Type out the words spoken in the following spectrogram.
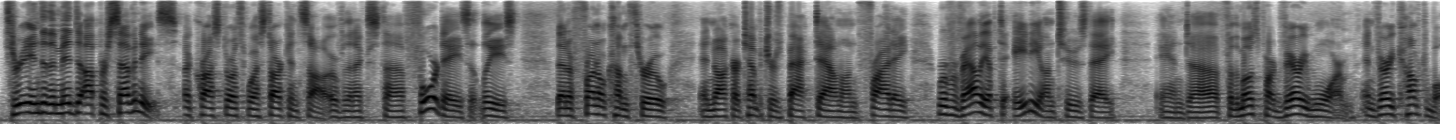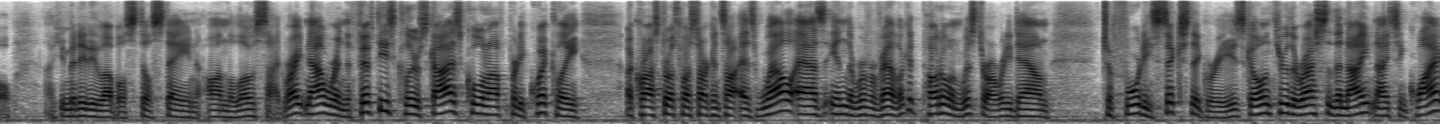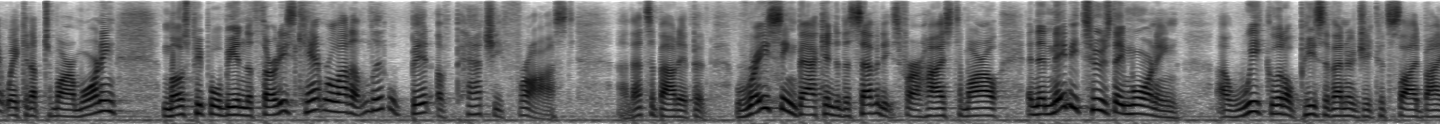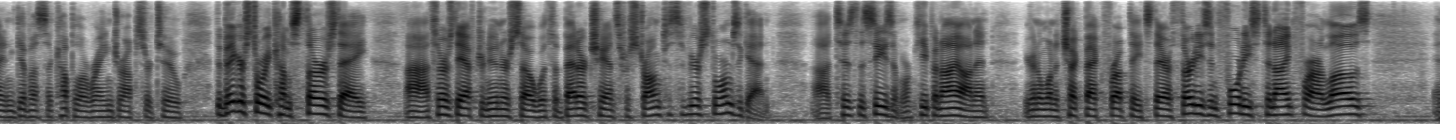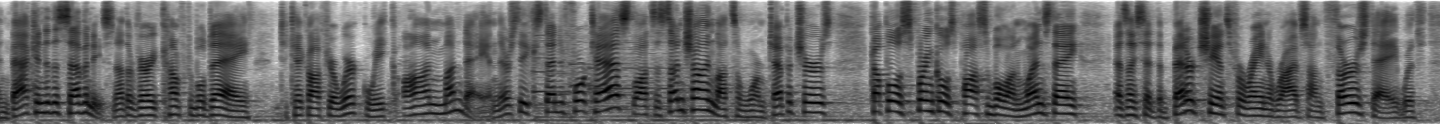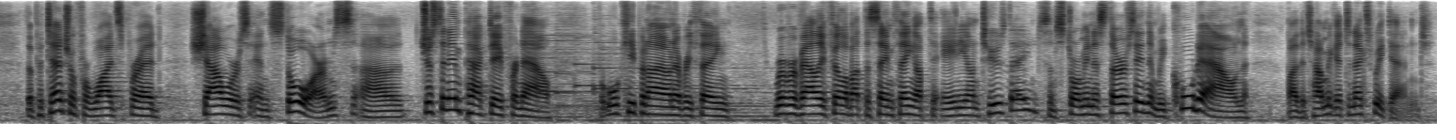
through into the mid to upper 70s across northwest Arkansas over the next uh, four days at least. Then a front will come through and knock our temperatures back down on Friday. River Valley up to 80 on Tuesday and uh, for the most part very warm and very comfortable. Uh, humidity levels still staying on the low side. Right now we're in the 50s, clear skies, cooling off pretty quickly across northwest Arkansas as well as in the River Valley. Look at Poteau and Wooster already down to 46 degrees. Going through the rest of the night, nice and quiet. Waking up tomorrow morning, most people will be in the 30s. Can't rule out a little bit of patchy frost. Uh, that's about it, but racing back into the 70s for our highs tomorrow. And then maybe Tuesday morning, a weak little piece of energy could slide by and give us a couple of raindrops or two. The bigger story comes Thursday, uh, Thursday afternoon or so, with a better chance for strong to severe storms again. Uh, tis the season. We're keeping an eye on it. You're going to want to check back for updates there. 30s and 40s tonight for our lows and back into the 70s. Another very comfortable day to kick off your work week on Monday. And there's the extended forecast. Lots of sunshine, lots of warm temperatures. A couple of sprinkles possible on Wednesday. As I said, the better chance for rain arrives on Thursday with the potential for widespread showers and storms. Uh, just an impact day for now, but we'll keep an eye on everything. River Valley feel about the same thing, up to 80 on Tuesday. Some storminess Thursday, and then we cool down by the time we get to next weekend.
